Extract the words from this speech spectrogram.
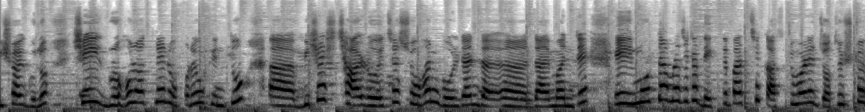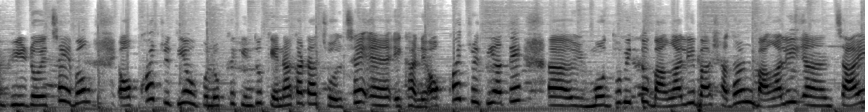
বিষয়গুলো, সেই গ্রহরত্নের উপরেও কিন্তু বিশেষ ছাড় রয়েছে সোহান গোল্ড অ্যান্ড ডায়মন্ডে। এই মুহূর্তে আমরা যেটা দেখতে পাচ্ছি, কাস্টমারের যথেষ্ট ভিড় রয়েছে এবং অক্ষয় তৃতীয়া উপলক্ষে কিন্তু কেনাকাটা চলছে এখানে। অক্ষয় তৃতীয়াতে মধ্যবিত্ত বাঙালি বা সাধারণ বাঙালি চায়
